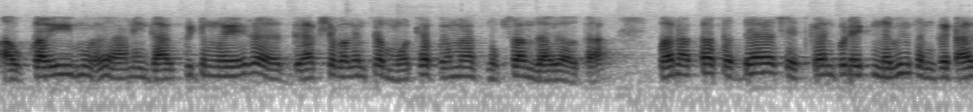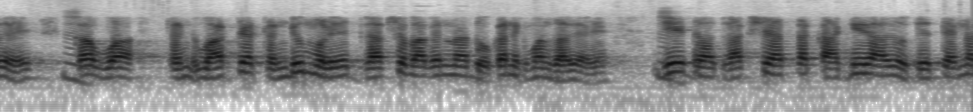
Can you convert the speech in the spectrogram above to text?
अवकाळी आणि गारपिटीमुळे द्राक्ष बागांचं मोठ्या प्रमाणात नुकसान झालं होता. पण आता सध्या शेतकऱ्यांपुढे एक नवीन संकट आलं आहे का वा थंड वाढत्या थंडीमुळे द्राक्ष बागांना धोका निर्माण झाला आहे. जे द्रा- द्राक्ष आता काढणीला आले होते त्यांना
